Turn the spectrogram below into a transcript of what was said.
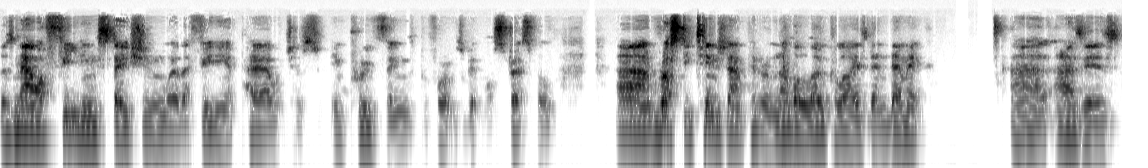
There's now a feeding station where they're feeding a pair, which has improved things before it was a bit more stressful. Uh, rusty tinged antpitta, another localized endemic, uh, as is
